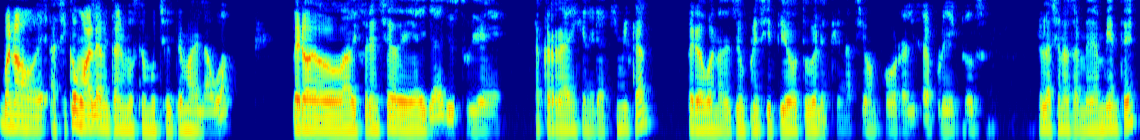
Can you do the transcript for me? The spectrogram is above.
Bueno, eh, así como Ale, a mí también me gusta mucho el tema del agua, pero a diferencia de ella, yo estudié la carrera de ingeniería química, pero bueno, desde un principio tuve la inclinación por realizar proyectos relacionados al medio ambiente.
